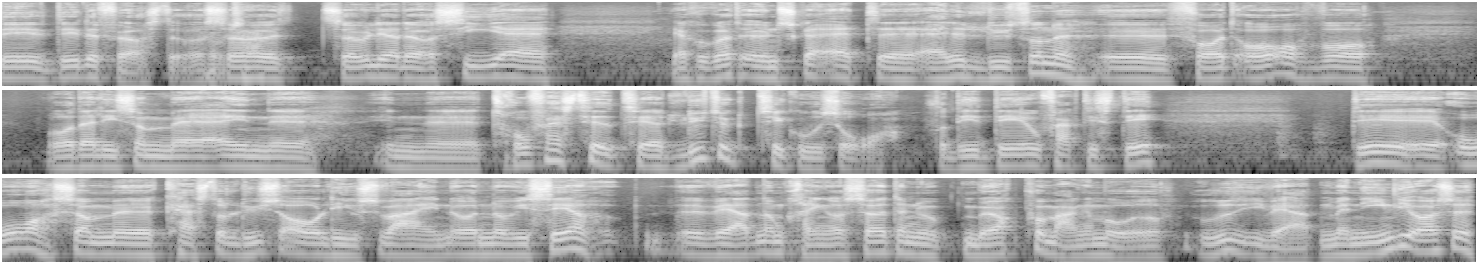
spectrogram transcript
Det, det er det første. Og så, så vil jeg da også sige, at jeg kunne godt ønske, at øh, alle lytterne øh, får et år, hvor, hvor der ligesom er en, øh, en øh, trofasthed til at lytte til Guds ord. For det, det er jo faktisk det, det øh, ord, som øh, kaster lys over livsvejen, og når vi ser øh, verden omkring os, så er den jo mørk på mange måder ude i verden, men egentlig også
